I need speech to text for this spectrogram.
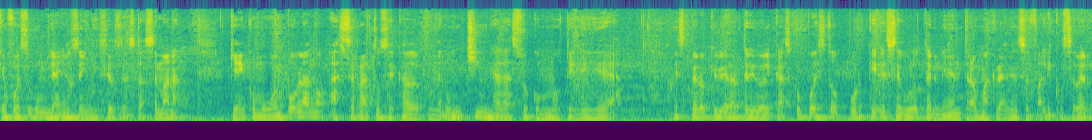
que fue su cumpleaños a inicios de esta semana, quien como buen poblano hace rato se acaba de poner un chingadazo como no tienen idea. Espero que hubiera traído el casco puesto porque de seguro termina en trauma craneoencefálico severo.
